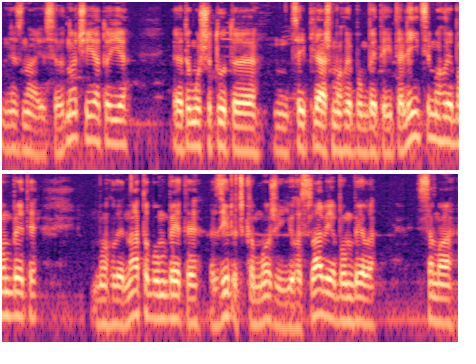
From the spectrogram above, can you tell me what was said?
Не знаю, все одно чия то є. Е, Тому що тут е, цей пляж могли бомбити італійці, могли бомбити, могли НАТО бомбити, а зірочка може і Югославія бомбила сама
